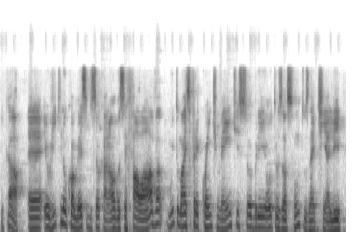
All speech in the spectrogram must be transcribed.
E, cá, é, eu vi que no começo do seu canal você falava muito mais frequentemente sobre outros assuntos, né? Tinha ali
